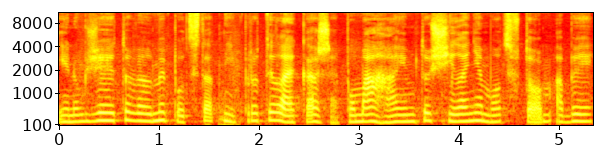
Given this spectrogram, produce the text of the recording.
Jenomže je to velmi podstatný pro ty lékaře. Pomáhá jim to šíleně moc v tom, aby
